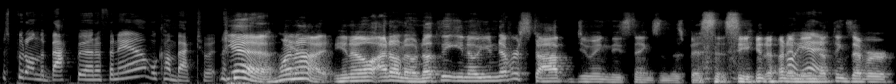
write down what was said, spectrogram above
Just put on the back burner for now. We'll come back to it. yeah why not you know i don't know nothing you know you never stop doing these things in this business you know what i Oh, mean yeah. nothing's ever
